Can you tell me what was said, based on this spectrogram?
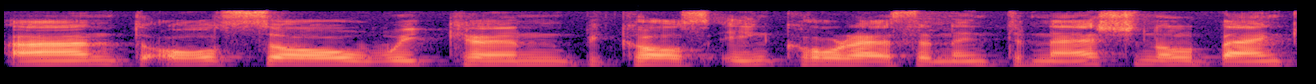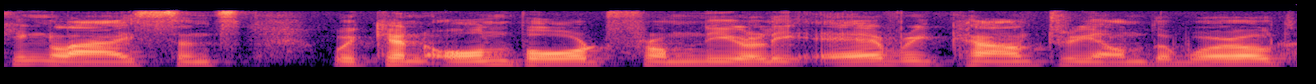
and also we can because InCore has an international banking license. We can onboard from nearly every country on the world.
